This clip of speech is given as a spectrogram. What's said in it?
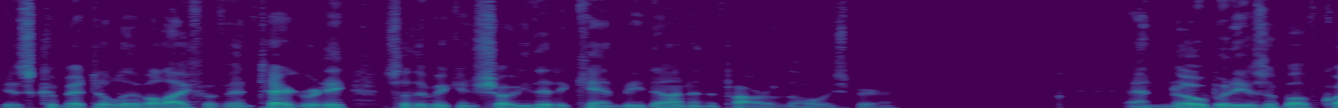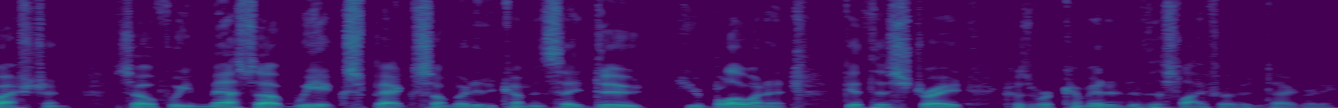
is commit to live a life of integrity so that we can show you that it can be done in the power of the Holy Spirit. And nobody is above question. So if we mess up, we expect somebody to come and say, dude, you're blowing it. Get this straight because we're committed to this life of integrity.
